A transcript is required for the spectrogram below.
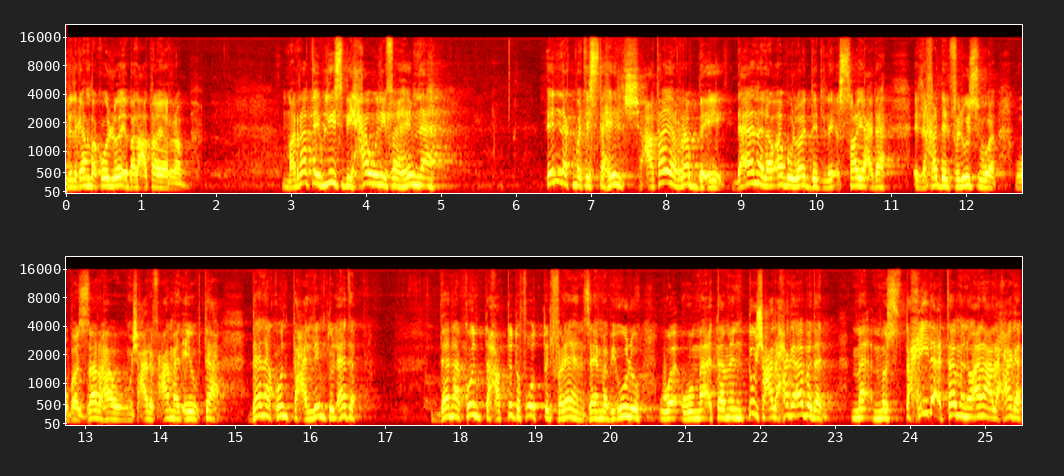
اللي جنبك قول له اقبل عطايا الرب. مرات إبليس بيحاول يفهمنا إنك ما تستاهلش. عطايا الرب إيه؟ ده أنا لو أبو الواد الصايع ده اللي خد الفلوس وبزرها ومش عارف عمل إيه وبتاع ده أنا كنت علمته الأدب. ده أنا كنت حطيته في أوضة الفيران زي ما بيقولوا وما أتمنتوش على حاجة ابدا. مستحيل أتمنه أنا على حاجة.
